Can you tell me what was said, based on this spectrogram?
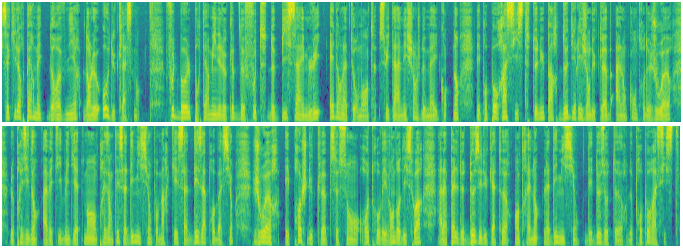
ce qui leur permet de revenir dans le haut du classement. Football pour terminer, le club de foot de Bissheim, lui, est dans la tourmente suite à un échange de mails contenant des propos racistes tenus par deux dirigeants du club à l'encontre de joueurs. Le président avait immédiatement présenté sa démission pour marquer sa désapprobation. Joueurs et proches du club se sont retrouvés vendredi soir à l'appel de deux éducateurs entraînant la démission des deux auteurs de propos racistes.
